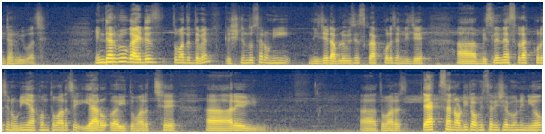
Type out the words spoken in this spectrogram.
ইন্টারভিউ আছে। ইন্টারভিউ গাইডেন্স তোমাদের দেবেন, কৃষ্ণেন্দু স্যার উনি নিজে ডাব্লিউবিসিএস ক্র্যাক করেছেন, নিজে মিসলেনিয়াস ক্র্যাক করেছেন, উনি এখন তোমার হচ্ছে ইয়ার এই তোমার হচ্ছে আরে ওই তোমার ট্যাক্স অ্যান্ড অডিট অফিসার হিসেবে উনি নিয়োগ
